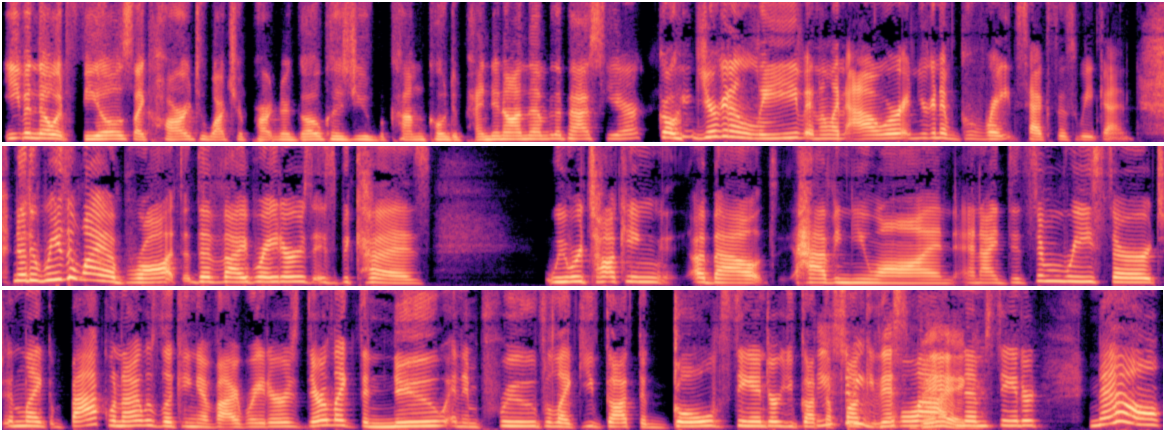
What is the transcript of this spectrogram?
even though it feels like hard to watch your partner go because you've become codependent on them for the past year, Go, you're gonna leave in an hour and you're gonna have great sex this weekend. Now, the reason why I brought the vibrators is because we were talking about having you on and I did some research and like back when I was looking at vibrators, they're like the new and improved, like you've got the gold standard, you've got They the used to be fucking platinum big. standard. Now,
